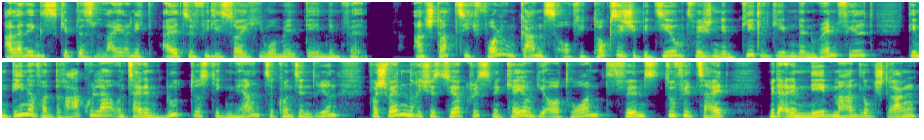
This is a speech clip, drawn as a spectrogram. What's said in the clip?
Allerdings gibt es leider nicht allzu viele solche Momente in dem Film. Anstatt sich voll und ganz auf die toxische Beziehung zwischen dem titelgebenden Renfield, dem Diener von Dracula und seinem blutdürstigen Herrn zu konzentrieren, verschwenden Regisseur Chris McKay und die Autoren des Films zu viel Zeit mit einem Nebenhandlungsstrang,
